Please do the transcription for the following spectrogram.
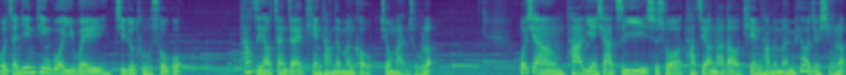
我曾经听过一位基督徒说过，他只要站在天堂的门口就满足了。我想他言下之意是说，他只要拿到天堂的门票就行了，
